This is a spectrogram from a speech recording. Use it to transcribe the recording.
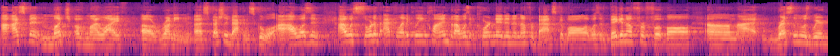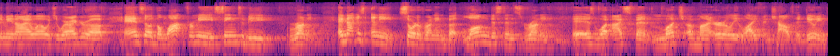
I, I spent much of my life uh, running, uh, especially back in school. I, I, wasn't, I was sort of athletically inclined, but I wasn't coordinated enough for basketball. I wasn't big enough for football. Um, I, wrestling was weird to me in Iowa, which is where I grew up. And so the lot for me seemed to be running. And not just any sort of running, but long distance running is what I spent much of my early life and childhood doing.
